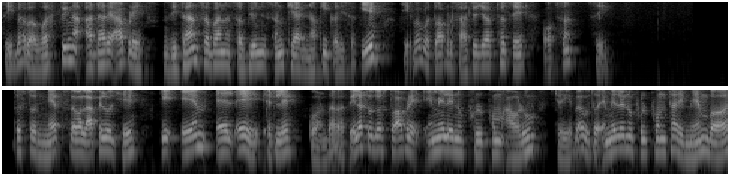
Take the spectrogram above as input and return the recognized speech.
સી બરાબર વસ્તીના આધારે આપણે વિધાનસભાના સભ્યોની સંખ્યા નક્કી કરી શકીએ છીએ. બરાબર તો આપણો સાચો જવાબ થશે ઓપ્શન સી દોસ્તો નેક્સ્ટ સવાલ આપેલો છે કે એમ એ એટલે કોણ? બરાબર પહેલાં તો દોસ્તો આપણે એમએલએનું ફૂલ ફોર્મ આવડવું જોઈએ. બરાબર તો એમએલએનું ફૂલ ફોર્મ થાય member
